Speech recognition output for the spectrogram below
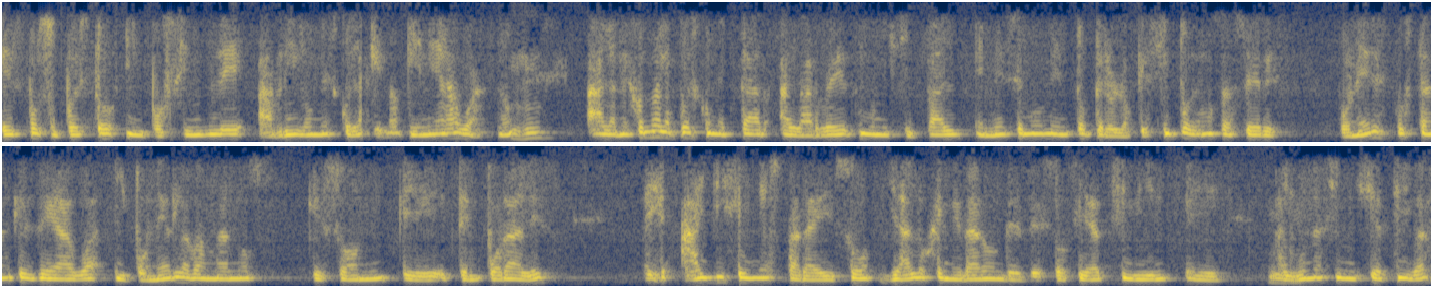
es por supuesto imposible abrir una escuela que no tiene agua, ¿no? A lo mejor no la puedes conectar a la red municipal en ese momento, pero lo que sí podemos hacer es poner estos tanques de agua y poner lavamanos que son eh, temporales. Eh, hay diseños para eso, ya lo generaron desde sociedad civil eh, algunas iniciativas,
